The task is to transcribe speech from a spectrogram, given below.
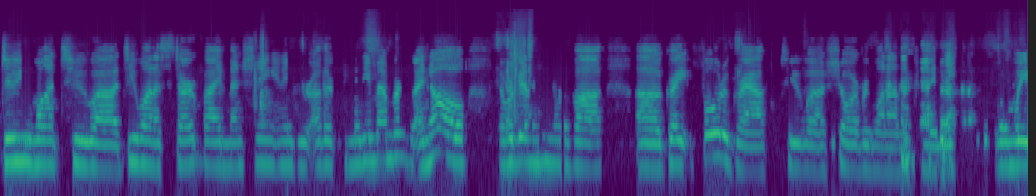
Do you want to uh, do you want to start by mentioning any of your other committee members? I know that we're going to have a, a, great photograph to uh, show everyone on the committee when we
